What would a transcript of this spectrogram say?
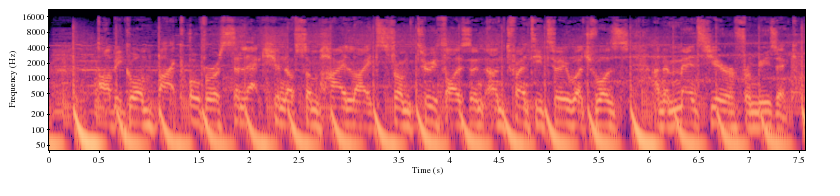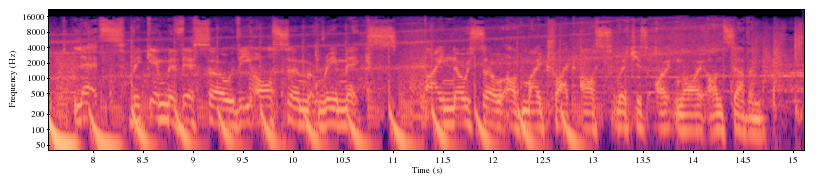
I'll be going back over a selection of some highlights from 2022, which was an immense year for music. Let's begin with this, so the awesome remix by Noso of my track Us, which is out now on 7.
